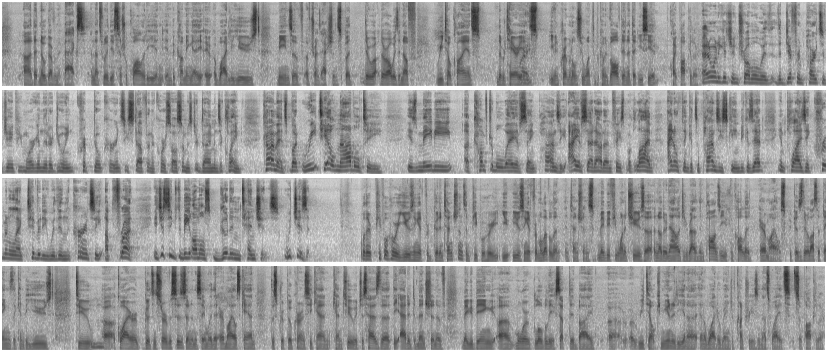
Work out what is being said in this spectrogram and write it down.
uh, that no government backs. And that's really the essential quality in, in becoming a, a, widely used means of, of transactions. But there, were, there are always enough retail clients, libertarians, right. even criminals who want to become involved in it that you see it quite popular. I don't want to get you in trouble with the different parts of JP Morgan that are doing cryptocurrency stuff, and of course also Mr. Dimon's acclaimed comments. But retail novelty is maybe a comfortable way of saying Ponzi. I have said out on Facebook Live, I don't think it's a Ponzi scheme because that implies a criminal activity within the currency up front. It just seems to be almost good intentions. Which is it? Well, there are people who are using it for good intentions and people who are using it for malevolent intentions. Maybe if you want to choose a, another analogy rather than Ponzi, you can call it air miles because there are lots of things that can be used to mm -hmm. uh, acquire goods and services, and in the same way that air miles can, this cryptocurrency can can too. It just has the the added dimension of maybe being uh, more globally accepted by uh, a retail community in a in a wider range of countries, and that's why it's it's so popular.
